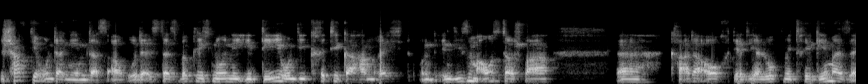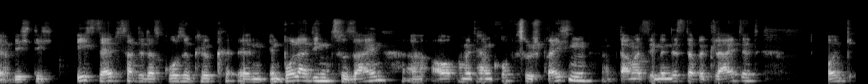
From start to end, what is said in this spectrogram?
schafft Ihr Unternehmen das auch oder ist das wirklich nur eine Idee und die Kritiker haben recht? Und in diesem Austausch war äh, gerade auch der Dialog mit Trigema sehr wichtig. Ich selbst hatte das große Glück, in, in Bollarding zu sein, äh, auch mit Herrn Krupp zu sprechen, habe damals den Minister begleitet und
